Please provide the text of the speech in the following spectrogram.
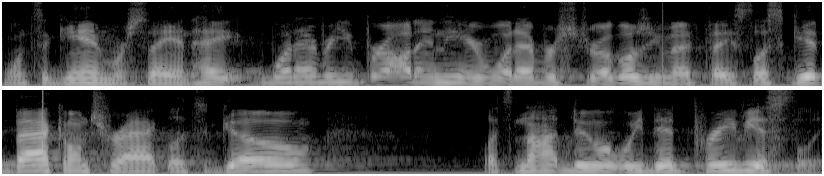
Once again, we're saying, hey, whatever you brought in here, whatever struggles you may face, let's get back on track. Let's go. Let's not do what we did previously.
